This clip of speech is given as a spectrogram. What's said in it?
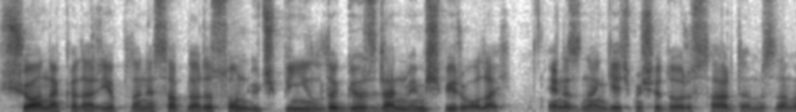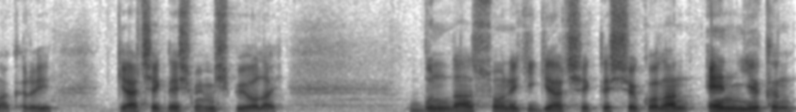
şu ana kadar yapılan hesaplarda son 3000 yılda gözlenmemiş bir olay. En azından geçmişe doğru sardığımızda makarayı gerçekleşmemiş bir olay. Bundan sonraki gerçekleşecek olan en yakın,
